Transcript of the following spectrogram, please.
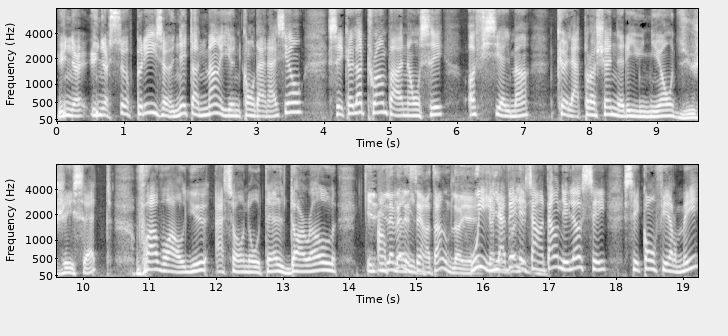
une, surprise, un étonnement et une condamnation, c'est que là, Trump a annoncé officiellement que la prochaine réunion du G7 va avoir lieu à son hôtel Doral. Il l'avait laissé entendre, là. Oui, il l'avait laissé entendre, et là, c'est, c'est confirmé.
